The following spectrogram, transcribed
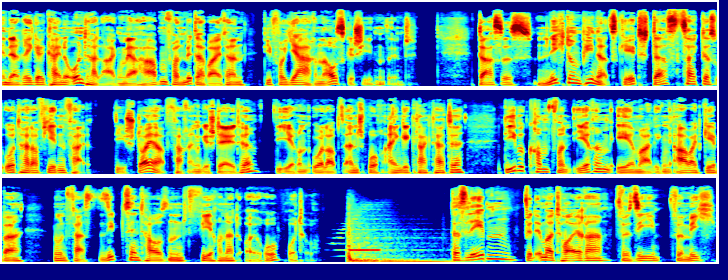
in der Regel keine Unterlagen mehr haben von Mitarbeitern, die vor Jahren ausgeschieden sind. Dass es nicht um Peanuts geht, das zeigt das Urteil auf jeden Fall. Die Steuerfachangestellte, die ihren Urlaubsanspruch eingeklagt hatte, die bekommt von ihrem ehemaligen Arbeitgeber nun fast 17.400 Euro brutto. Das Leben wird immer teurer, für Sie, für mich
